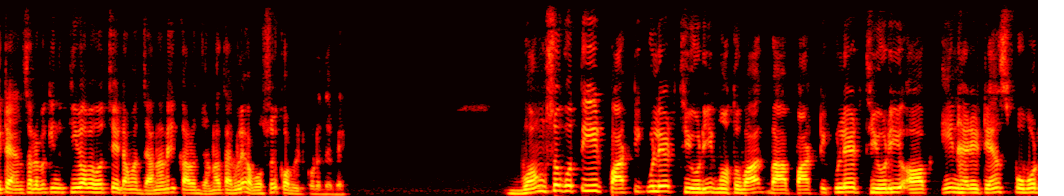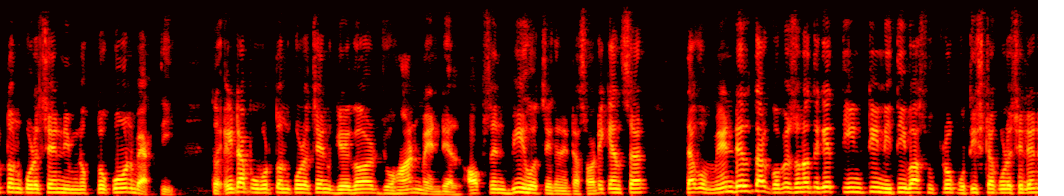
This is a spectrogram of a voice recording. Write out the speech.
এটা অ্যান্সার হবে, কিন্তু কীভাবে হচ্ছে এটা আমার জানা নেই। কারও জানা থাকলে অবশ্যই কমেন্ট করে দেবে। বংশগতির পার্টিকুলেট থিওরির মতবাদ বা পার্টিকুলেট থিওরি অফ ইনহেরিটেন্স প্রবর্তন করেছেন নিম্নোক্ত কোন ব্যক্তি? তো এটা প্রবর্তন করেছেন Gregor Johann Mendel. Option B হচ্ছে এখানে এটা সঠিক অ্যান্সার দেখো, মেন্ডেল তার গবেষণা থেকে তিনটি নীতি বা সূত্র প্রতিষ্ঠা করেছিলেন।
